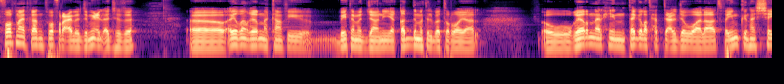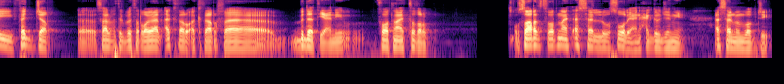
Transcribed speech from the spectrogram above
Fortnite كانت متوفرة على جميع الأجهزة. آه، أيضا غير إنه كان في بيتا مجانية قدمت ال battle royale وغير انها الحين انتقلت حتى على الجوالات فيمكن هالشيء فجر آه، سالفة ال battle royale أكثر وأكثر فبدت يعني Fortnite تضرب. وصارت Fortnite أسهل الوصول يعني حق الجميع أسهل من ببجي.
